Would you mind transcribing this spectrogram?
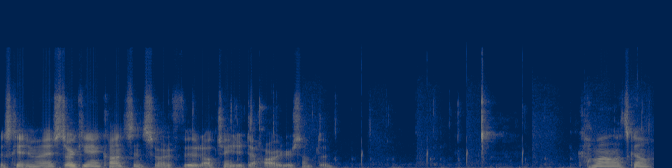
Just kidding, man. I start getting a constant sort of food, I'll change it to hard or something. Come on, let's go.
